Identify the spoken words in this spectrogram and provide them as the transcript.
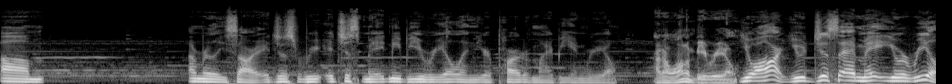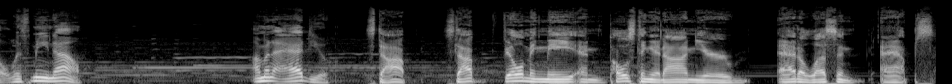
Um I'm really sorry. It just re- it just made me be real and you're part of my being real. I don't want to be real. You are. You just said mate you were real with me now. I'm going to add you. Stop. Stop filming me and posting it on your adolescent apps.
